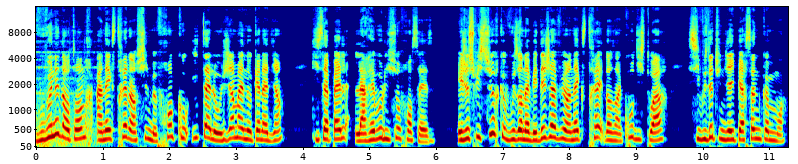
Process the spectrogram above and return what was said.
Vous venez d'entendre un extrait d'un film franco-italo-germano-canadien qui s'appelle La Révolution française. Et je suis sûr que vous en avez déjà vu un extrait dans un cours d'histoire si vous êtes une vieille personne comme moi.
